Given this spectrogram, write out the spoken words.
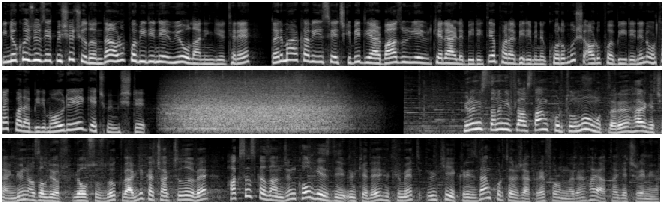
1973 yılında Avrupa Birliği'ne üye olan İngiltere, Danimarka ve İsveç gibi diğer bazı üye ülkelerle birlikte para birimini korumuş, Avrupa Birliği'nin ortak para birimi euroya geçmemişti. Yunanistan'ın iflastan kurtulma umutları her geçen gün azalıyor. Yolsuzluk, vergi kaçakçılığı ve haksız kazancın kol gezdiği ülkede hükümet ülkeyi krizden kurtaracak reformları hayata geçiremiyor.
